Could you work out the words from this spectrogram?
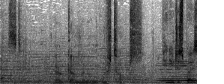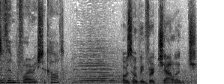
There are gunmen on the rooftops. Can you dispose of them before I reach the cart? I was hoping for a challenge.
